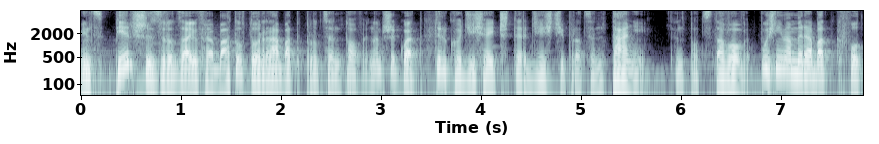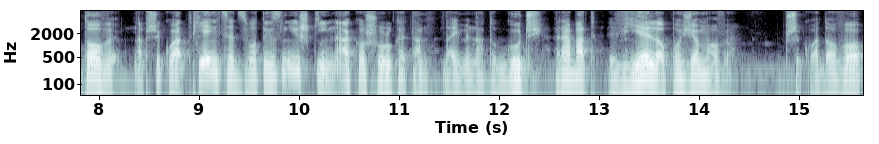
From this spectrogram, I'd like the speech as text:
Więc pierwszy z rodzajów rabatów to rabat procentowy, na przykład tylko dzisiaj 40% taniej ten podstawowy. Później mamy rabat kwotowy, na przykład 500 zł zniżki na koszulkę, tam dajmy na to Gucci. Rabat wielopoziomowy. Przykładowo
